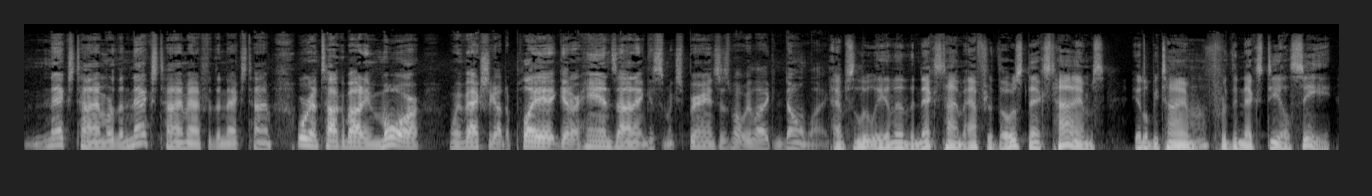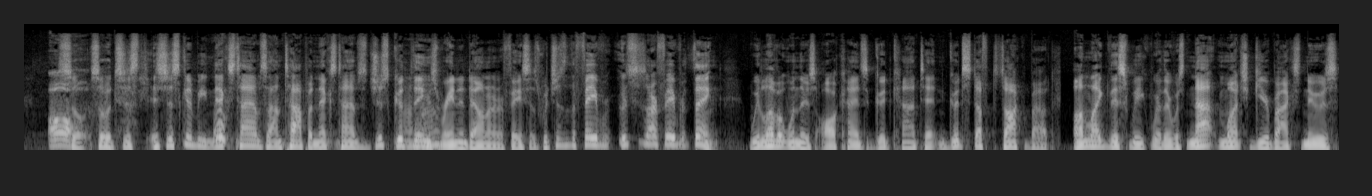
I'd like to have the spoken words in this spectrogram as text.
next time or the next time after the next time, we're going to talk about even more when we've actually got to play it, get our hands on it, get some experiences, what we like and don't like. Absolutely. And then the next time after those next times, it'll be time mm-hmm. for the next DLC. Oh. So so it's just it's just going to be next times on top of next times, just good things uh-huh. raining down on our faces, which is the favorite which is our favorite thing. We love it when there's all kinds of good content and good stuff to talk about. Unlike this week where there was not much Gearbox news.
